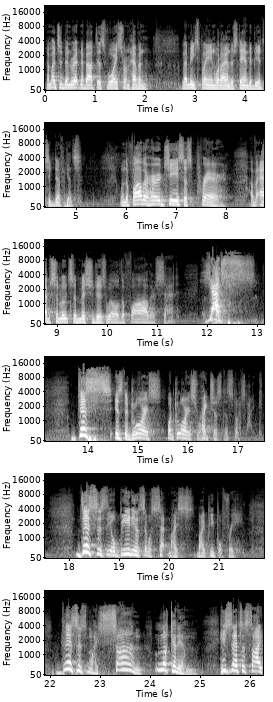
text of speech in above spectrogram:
How much has been written about this voice from heaven? Let me explain what I understand to be its significance. When the Father heard Jesus' prayer of absolute submission to his will, the Father said, Yes! This is the glorious, what glorious righteousness looks like. This is the obedience that will set my, my people free. This is my son. Look at him. He sets aside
